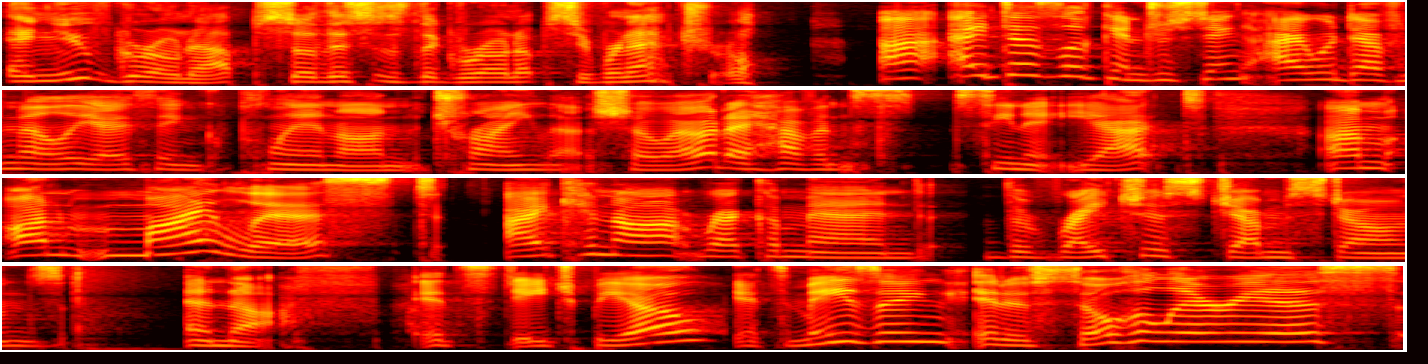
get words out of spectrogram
and you've grown up, so this is the grown up Supernatural. Uh, it does look interesting. I would definitely, I think, plan on trying that show out. I haven't s- seen it yet. Um, on my list, I cannot recommend The Righteous Gemstones enough. It's HBO. It's amazing. It is so hilarious.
